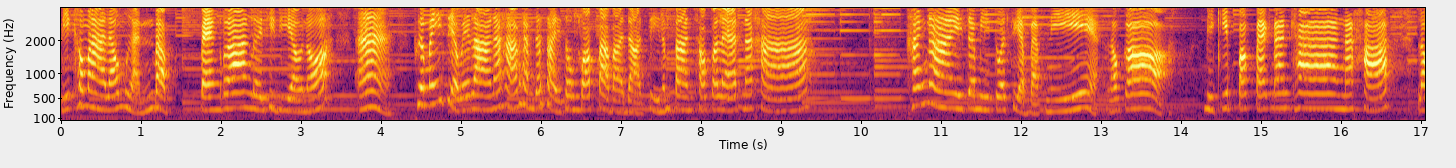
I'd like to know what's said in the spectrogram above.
วิกเข้ามาแล้วเหมือนแบบแปลงร่างเลยทีเดียวเนาะอ่าเพื่อไม่เสียเวลานะคะ แพมจะใส่ทรงบ๊อบป่าบาดาดสีน้ำตาลช็อกโกแลตนะคะ ข้างในจะมีตัวเสียบแบบนี้ แล้วก็มีกิฟต์ป๊อกแป๊กด้านข้างนะคะ เรา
